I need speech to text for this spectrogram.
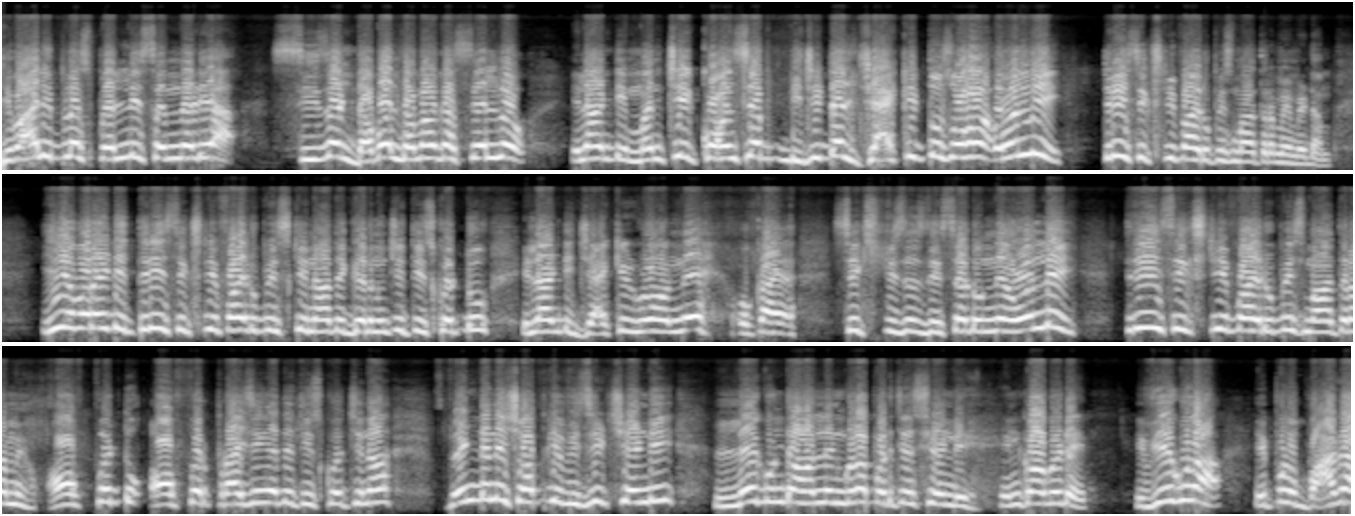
Diwali plus పెళ్ళి సందడియా సీజన్ డబల్ ధమాకా సెల్లో ఇలాంటి మంచి కాన్సెప్ట్ డిజిటల్ జాకెట్తో సహా only three sixty five rupees madam మేడం ఈ వెరైటీ త్రీ సిక్స్టీ ఫైవ్ రూపీస్కి నా దగ్గర నుంచి తీసుకొట్టు. ఇలాంటి జాకెట్ కూడా ఉన్నాయి. ఒక సిక్స్ పీసెస్ దిస్తాడు ఉన్నాయి. Only three sixty five rupees మాత్రమే. ఆఫర్ టు ఆఫర్ ప్రైసింగ్ అయితే తీసుకొచ్చిన. వెంటనే షాప్కి విజిట్ చేయండి. లేకుంటే ఆన్లైన్ కూడా పర్చేస్ చేయండి. ఇంకొకటి ఇవి కూడా ఇప్పుడు బాగా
